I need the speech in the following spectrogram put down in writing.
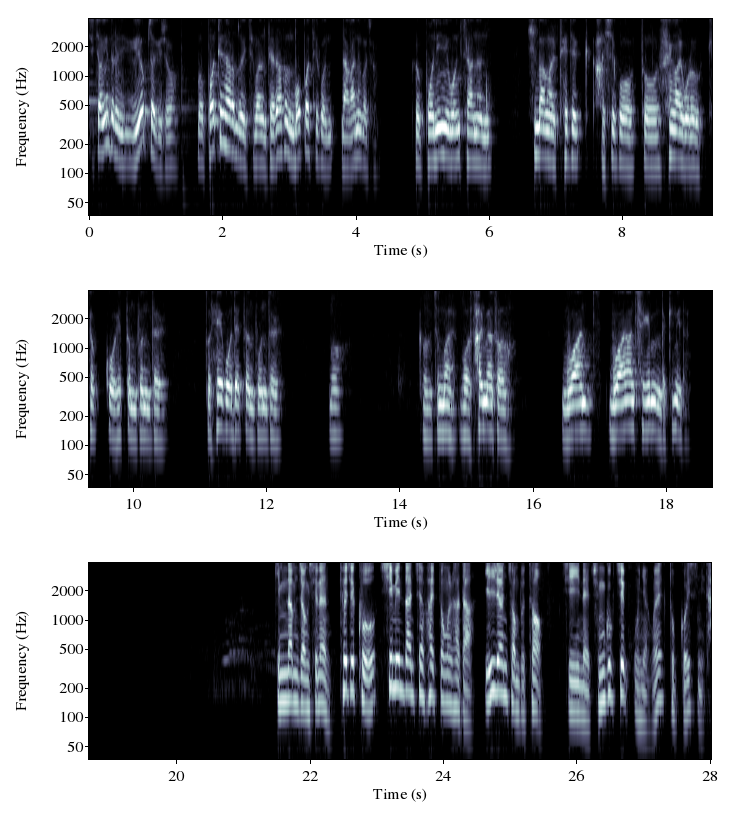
직장인들은 위협적이죠. 뭐 버틴 사람도 있지만 대다수는 못 버티고 나가는 거죠. 그 본인이 원치 않은 희망을 퇴직하시고 또 생활고를 겪고 했던 분들, 또 해고됐던 분들, 뭐, 그 정말 뭐 살면서 무한, 무한한 책임을 느낍니다. 김남정 씨는 퇴직 후 시민단체 활동을 하다 1년 전부터 지인의 중국집 운영을 돕고 있습니다.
